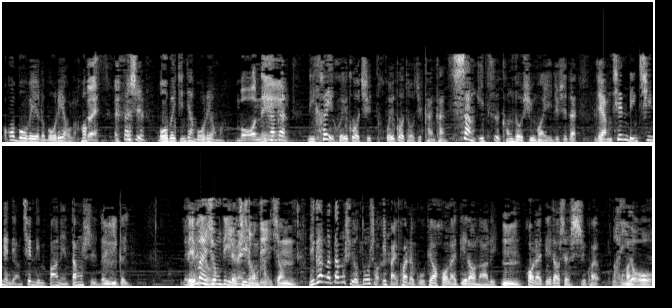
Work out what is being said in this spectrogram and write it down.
哦，磨没有了，磨料了哈。对。但是磨没真正磨料吗？你看看，你可以回过去，回过头去看看上一次空头循环，也就是在两千零七年、两千零八年当时的一个。雷曼兄弟的金融海啸，嗯，你看看当时有多少一百块的股票，后来跌到哪里？嗯，后来跌到剩十块。哎呦，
